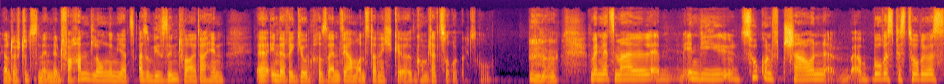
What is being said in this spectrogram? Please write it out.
wir unterstützen in den Verhandlungen jetzt. Also wir sind weiterhin äh, in der Region präsent. Wir haben uns da nicht äh, komplett zurückgezogen. Mhm. Wenn wir jetzt mal äh, in die Zukunft schauen, Boris Pistorius,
